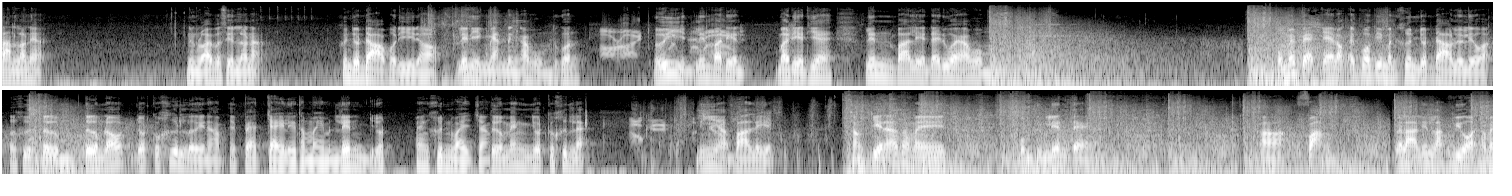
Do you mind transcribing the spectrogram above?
ตันแล้วเนี่ยหนึ่งร้อยเปอร์เซ็นต์แล้วน่ะ ขึ้นยศดาวพอดีเดี๋ยวเล่นอีกแมตช์หนึ่งครับผมทุกคน All right. เฮ้ย let's เล่น move บา out. เดดบาเดดที่เล่นบาเลดได้ด้วยครับผม ผมไม่แปลกใจหรอกไอ้พวกที่มันขึ้นยศดาวเร็วๆอะก็คือเติมเติมแล้วยศก็ขึ้นเลยนะครับไม่แปลกใจเลยทำไมมันเล่นยศแม่งขึ้นไวจังเติมแม่งยศก็ขึ้นแล้วนี่ครับบาเลตสังเกตนะทำไมผมถึงเล่นแต่ฝั่งเวลาเล่นลักวิวอะทำไม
